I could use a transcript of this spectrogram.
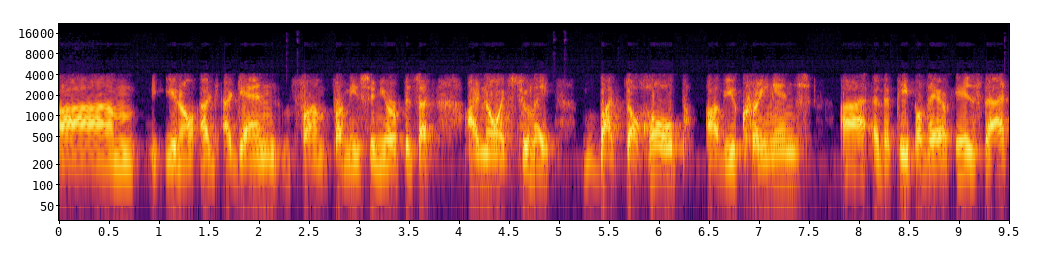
Um, you know, a, again, from from Eastern Europe is that I know it's too late. But the hope of Ukrainians, uh, the people there, is that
